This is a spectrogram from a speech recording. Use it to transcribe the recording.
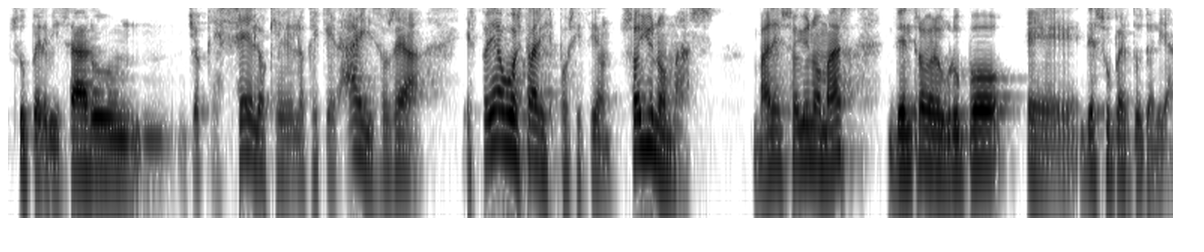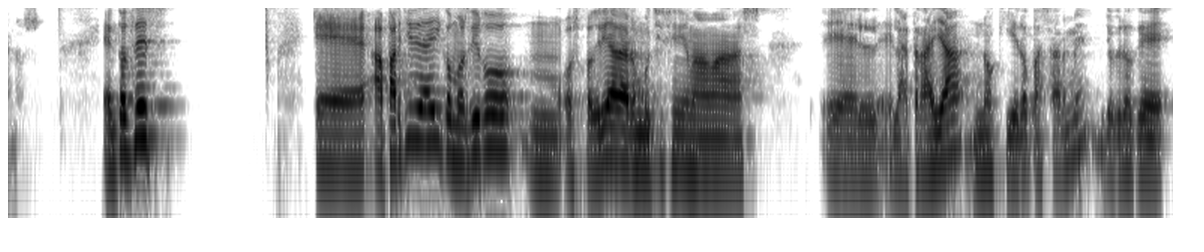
supervisar un, yo qué sé, lo que, lo que queráis. O sea, estoy a vuestra disposición. Soy uno más, ¿vale? Soy uno más dentro del grupo eh, de supertutelianos. Entonces, eh, a partir de ahí, como os digo, mm, os podría dar muchísima más la tralla. No quiero pasarme. Yo creo que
